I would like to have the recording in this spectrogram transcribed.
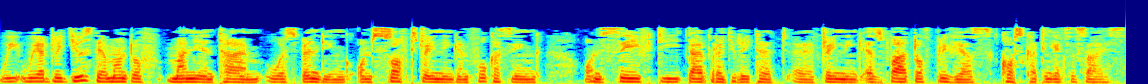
we we had reduced the amount of money and time we were spending on soft training and focusing on safety type-regulated uh, training as part of previous cost-cutting exercise.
